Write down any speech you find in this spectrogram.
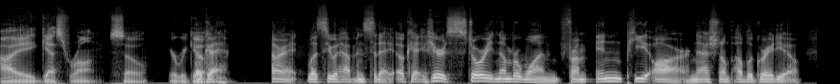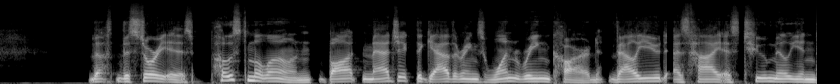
I guessed wrong. So here we go. Okay. All right. Let's see what happens today. Okay. Here's story number one from NPR, National Public Radio. The, the story is Post Malone bought Magic the Gathering's one ring card valued as high as $2 million.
